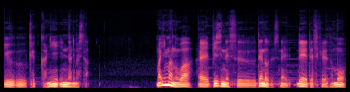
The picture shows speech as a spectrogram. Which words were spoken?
いう結果になりました。まあ、今のは、えー、ビジネスでのですね例ですけれども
